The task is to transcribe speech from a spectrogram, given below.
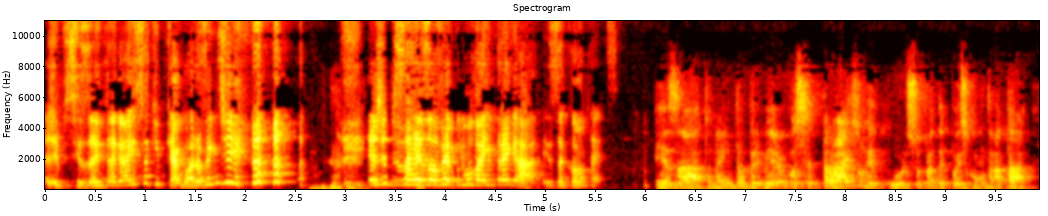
a gente precisa entregar isso aqui, porque agora eu vendi. e a gente precisa resolver como vai entregar. Isso acontece. Exato, né? Então, primeiro você traz o recurso para depois contratar.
